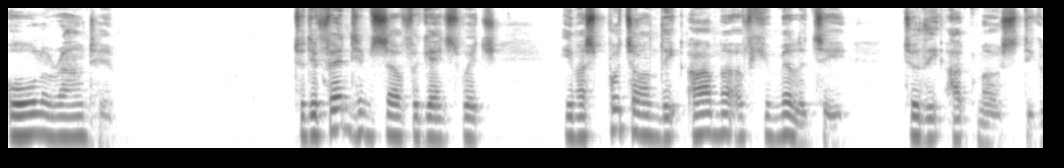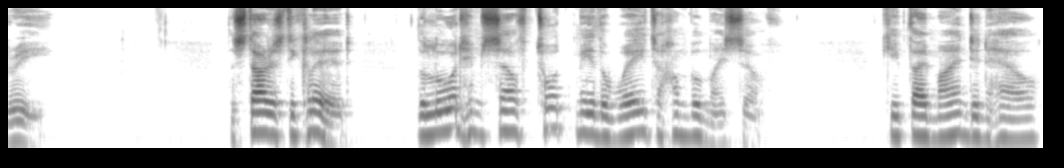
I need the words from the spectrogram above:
all around him. To defend himself against which, he must put on the armour of humility to the utmost degree. The starets declared, The Lord Himself taught me the way to humble myself. Keep thy mind in hell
